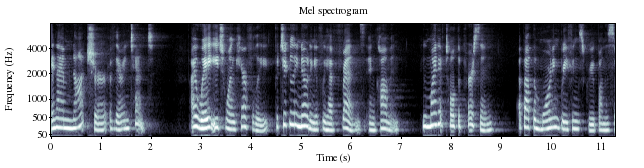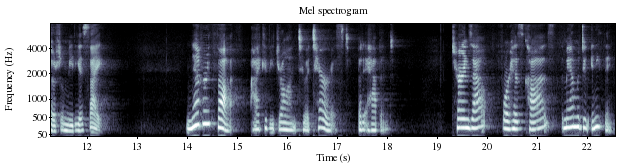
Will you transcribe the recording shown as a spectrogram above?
And I am not sure of their intent. I weigh each one carefully, particularly noting if we have friends in common who might have told the person about the morning briefings group on the social media site. Never thought I could be drawn to a terrorist, but it happened. Turns out, for his cause, the man would do anything,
